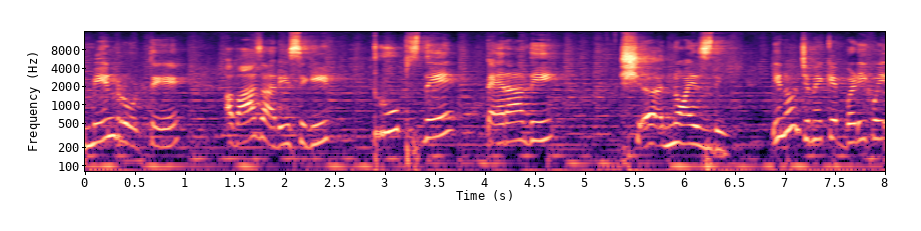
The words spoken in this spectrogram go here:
ਮੇਨ ਰੋਡ ਤੇ ਆਵਾਜ਼ ਆ ਰਹੀ ਸੀਗੀ ਟਰੂਪਸ ਦੇ ਪੈਰਾਂ ਦੀ ਨੋਇਜ਼ ਦੀ। ਯੂ نو ਜਿਵੇਂ ਕਿ ਬੜੀ ਕੋਈ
